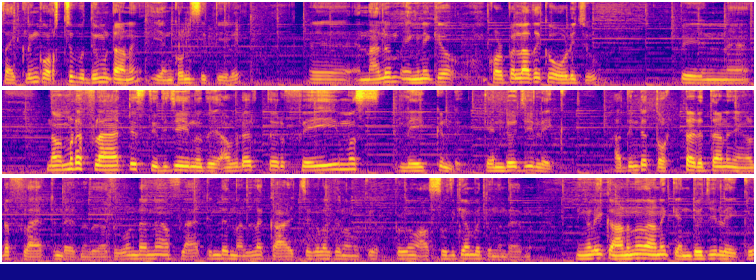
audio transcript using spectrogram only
സൈക്ലിംഗ് കുറച്ച് ബുദ്ധിമുട്ടാണ് യങ്കോൺ സിറ്റിയിൽ എന്നാലും എങ്ങനെയൊക്കെയോ കുഴപ്പമില്ലാതെയൊക്കെ ഓടിച്ചു. പിന്നെ നമ്മുടെ ഫ്ലാറ്റ് സ്ഥിതി ചെയ്യുന്നത് അവിടുത്തെ ഒരു ഫേമസ് ലേക്ക് ഉണ്ട് കെൻഡോജി ലേക്ക് അതിന്റെ തൊട്ടടുത്താണ് ഞങ്ങളുടെ ഫ്ലാറ്റ് ഉണ്ടായിരുന്നത്. അതുകൊണ്ട് തന്നെ ആ ഫ്ലാറ്റിന്റെ നല്ല കാഴ്ചകളൊക്കെ നമുക്ക് എപ്പോഴും ആസ്വദിക്കാൻ പറ്റുന്നുണ്ടായിരുന്നു. നിങ്ങൾ ഈ കാണുന്നതാണ് കെൻഡോജി ലേക്ക്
